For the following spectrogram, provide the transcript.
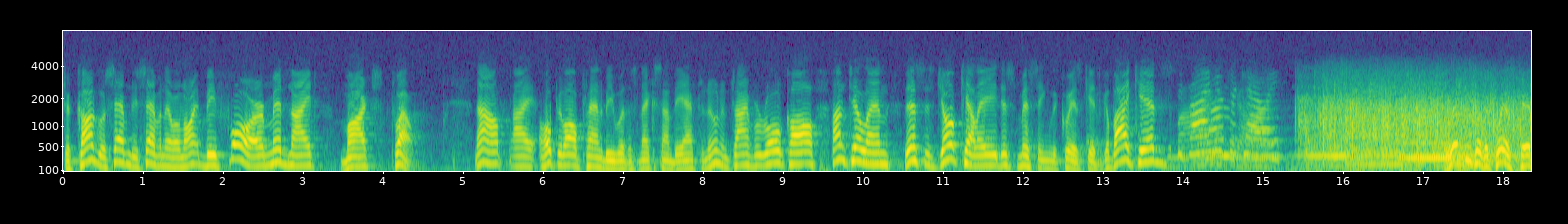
Chicago 77, Illinois, before midnight, March 12th. Now, I hope you'll all plan to be with us next Sunday afternoon in time for roll call. Until then, this is Joe Kelly dismissing the Quiz Kids. Goodbye, kids. Goodbye, Mr. Kelly. Listen to the Quiz Kids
